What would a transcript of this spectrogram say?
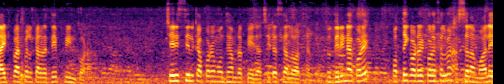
light purple colour দিয়ে প্রিন্ট করা। চেরি সিল্ক কাপড়ের মধ্যে আমরা পেয়ে যাচ্ছি, এটা সালোয়ার থাকবে। তো দেরি না করে প্রত্যেকে অর্ডার করে ফেলবেন। আসসালামু আলাইকুম।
